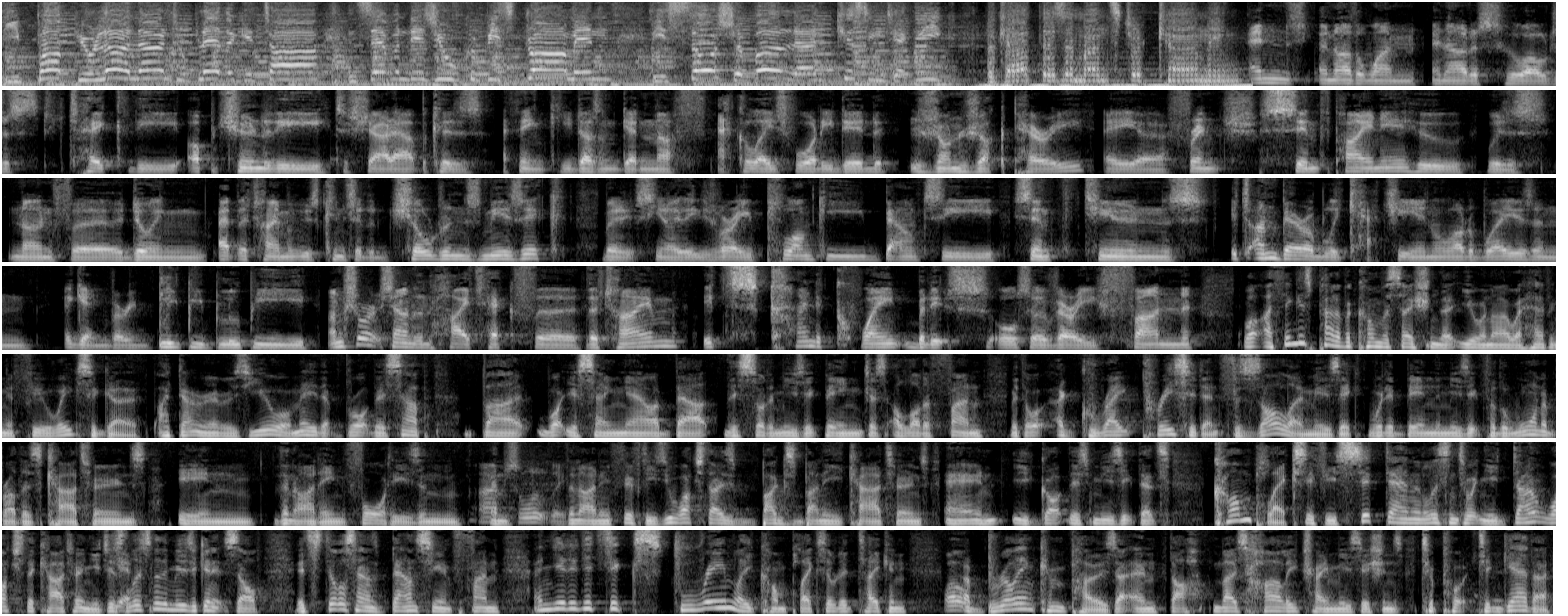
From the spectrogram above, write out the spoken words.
Be popular, learn to play the guitar. In seven days you could be strumming. Be sociable, learn kissing technique. Look out, there's a monster coming. And another one, an artist who I'll just take the opportunity to shout out because I think he doesn't get enough accolades for what he did. Jean-Jacques Perrey, a uh, French synth pioneer who was known for doing, at the time it was considered children's music, but it's, you know, these very plonky, bouncy synth tunes. It's unbearably catchy in a lot of ways and again, very bleepy bloopy. I'm sure it sounded high tech for the time. It's kind of quaint, but it's also very fun. Well, I think it's part of a conversation that you and I were having a few weeks ago. I don't remember if it was you or me that brought this up, but what you're saying now about this sort of music being just a lot of fun with a a great precedent for Zolo music would have been the music for the Warner Brothers cartoons in the 1940s and, and Absolutely. the 1950s. You watch those Bugs Bunny cartoons and you got this music that's complex. If you sit down and listen to it and you don't watch the cartoon, you just Yeah. listen to the music in itself, it still sounds bouncy and fun, and yet it, it's extremely complex. It would have taken a brilliant composer and the most highly trained musicians to put together.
